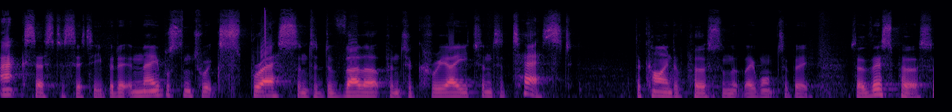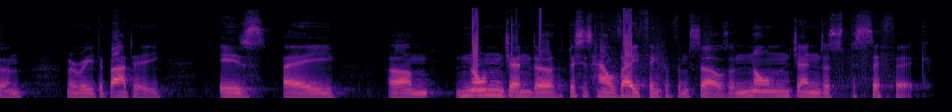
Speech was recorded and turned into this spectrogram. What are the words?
access to city, but it enables them to express and to develop and to create and to test the kind of person that they want to be. So this person, Marie de Bady, is a um, non-gender, this is how they think of themselves, a non-gender specific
